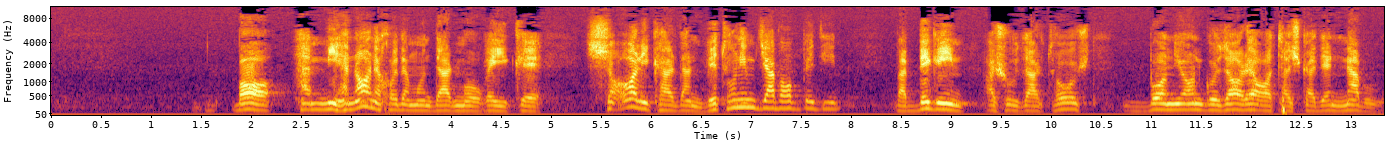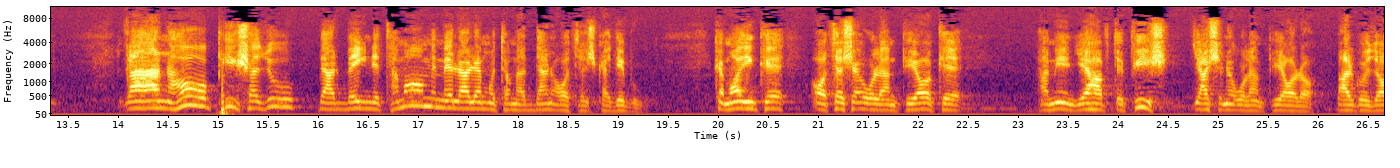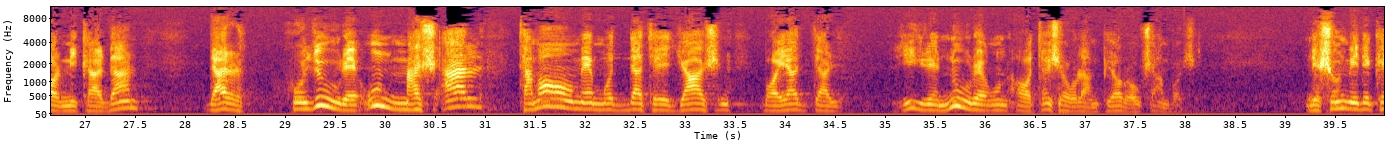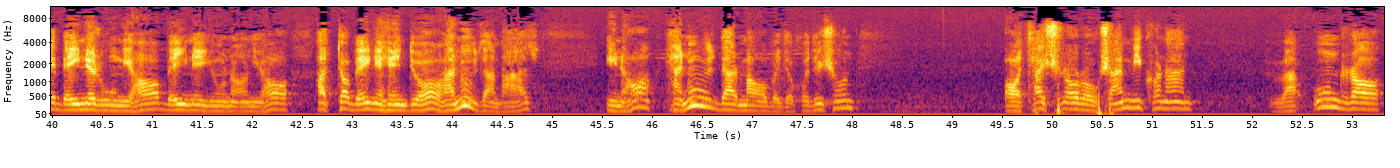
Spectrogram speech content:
با هم میهنان خودمون در موقعی که سوالی کردن بتونیم جواب بدیم و بگیم توشت بنیان گذار آتشکده نبود. قرنها پیش از او در بین تمام ملل متمدن آتشکده بود. که ما اینکه آتش المپیا که همین یه هفته پیش جشن المپیا را برگزار می‌کردن در حضور اون مشعل تمام مدت جشن باید در زیر نور اون آتش المپیا روشن باشه. نشون میده که بین رومی ها بین یونانی ها حتی بین هندوها هنوز هم هست. اینها هنوز در معابد خودشون آتش را روشن می‌کنند و اون را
